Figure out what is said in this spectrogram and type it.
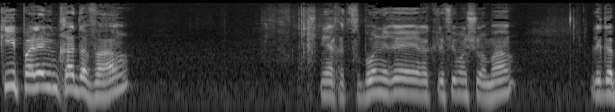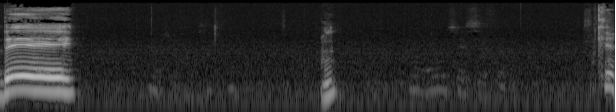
כי יפלא ממך דבר, שנייה אחת, בואו נראה רק לפי מה שהוא אמר, לגבי... כן,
